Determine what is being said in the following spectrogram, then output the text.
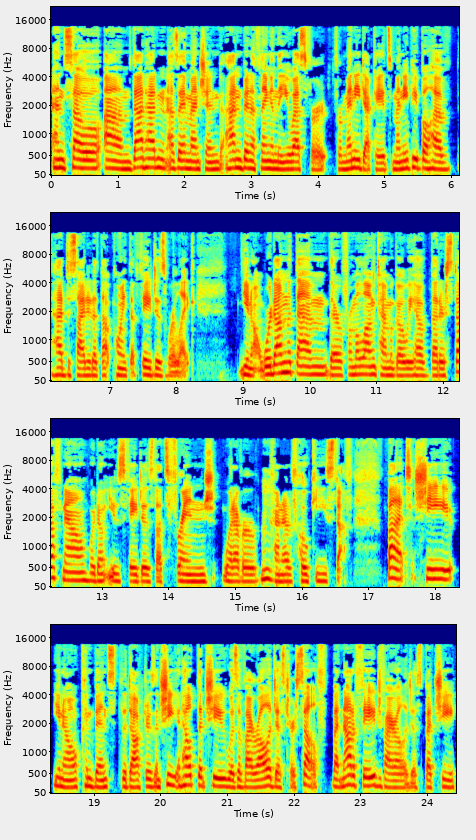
and so um, that hadn't as i mentioned hadn't been a thing in the us for for many decades many people have had decided at that point that phages were like you know, we're done with them. They're from a long time ago. We have better stuff now. We don't use phages. That's fringe, whatever mm. kind of hokey stuff. But she, you know, convinced the doctors and she it helped that she was a virologist herself, but not a phage virologist, but she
